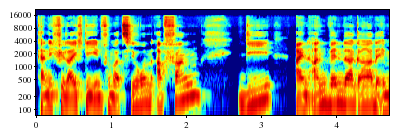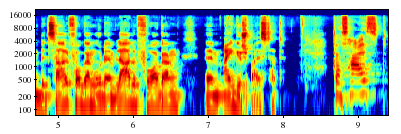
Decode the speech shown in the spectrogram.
kann ich vielleicht die Informationen abfangen, die ein Anwender gerade im Bezahlvorgang oder im Ladevorgang ähm, eingespeist hat. Das heißt,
